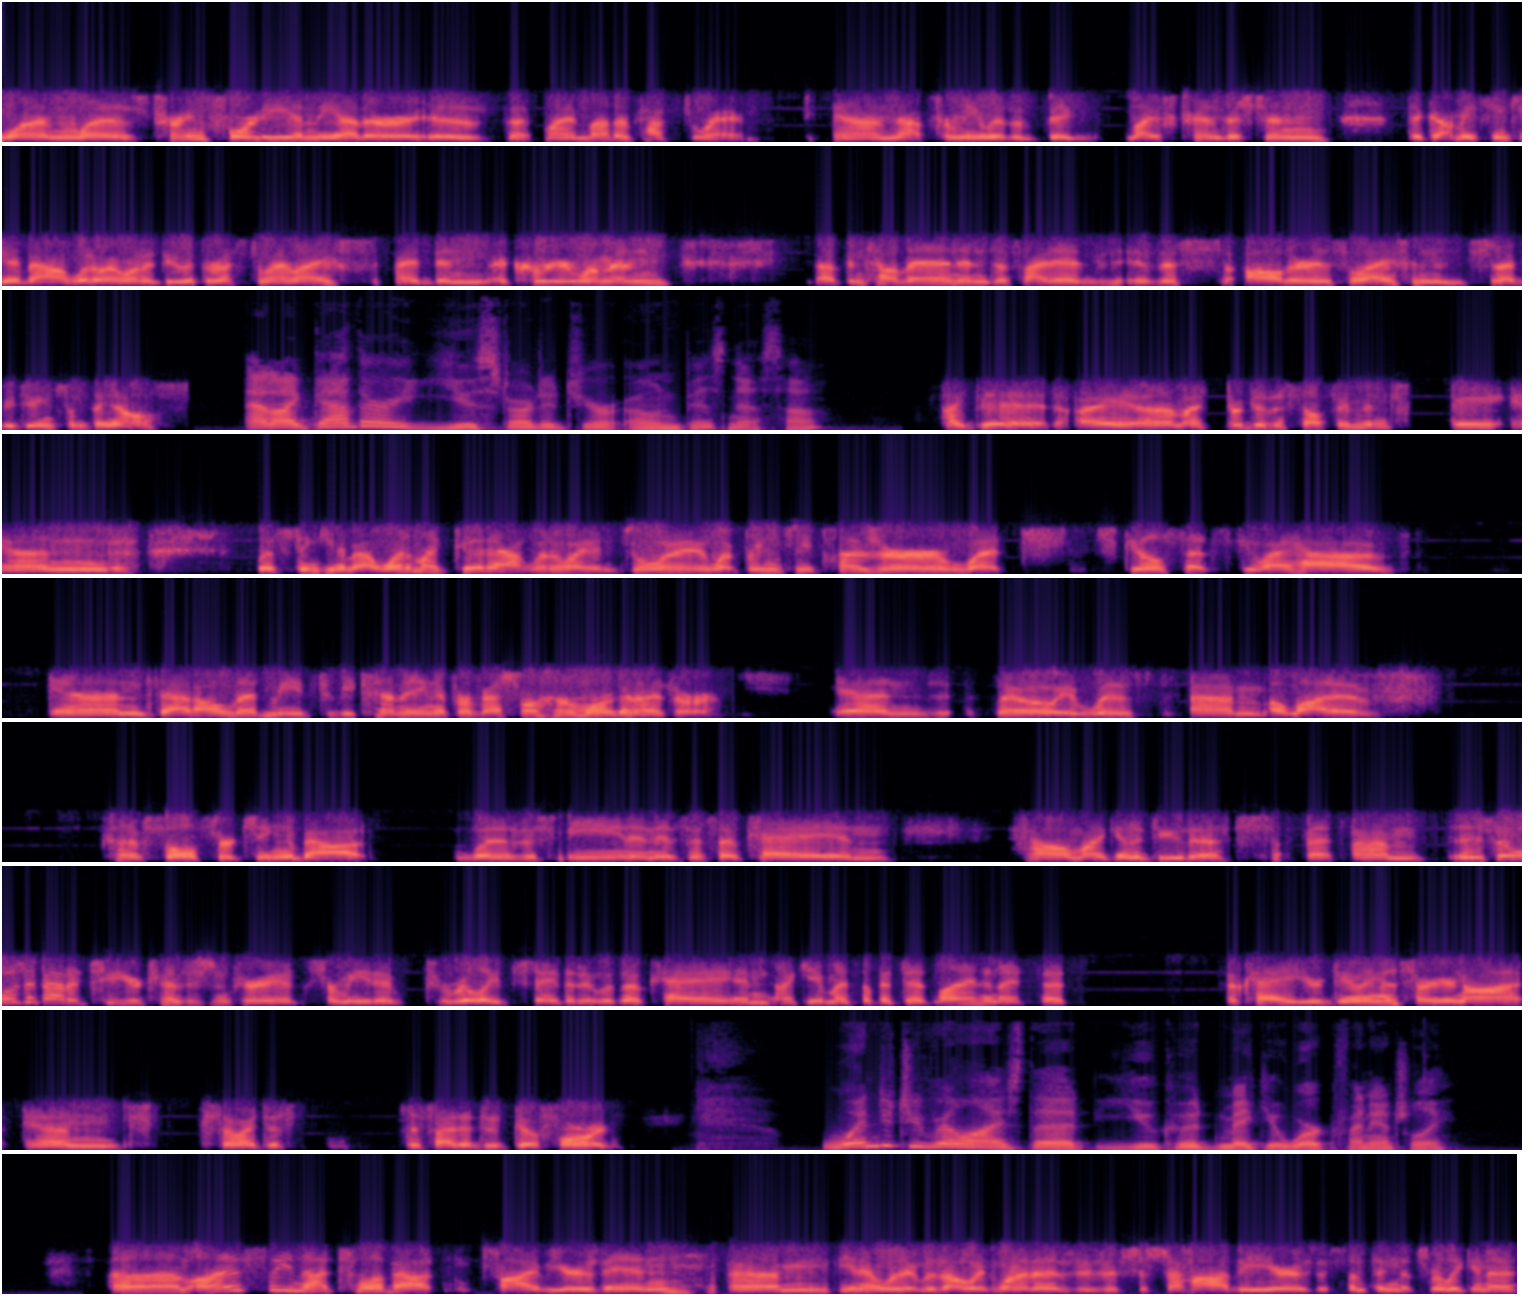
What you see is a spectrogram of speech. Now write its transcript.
one was turning 40, and the other is that my mother passed away. And that for me was a big life transition that got me thinking about what do I want to do with the rest of my life. I'd been a career woman up until then and decided, is this all there is to life and should I be doing something else? And I gather you started your own business, huh? I did. I um, I started a self inventory and was thinking about what am I good at, what do I enjoy, what brings me pleasure, what skill sets do I have, and that all led me to becoming a professional home organizer. And so it was um, a lot of kind of soul searching about what does this mean and is this okay and how am I going to do this? But um, so it was about a two year transition period for me to, to really say that it was okay. And I gave myself a deadline and I said, okay, you're doing this or you're not. And so I just decided to go forward. When did you realize that you could make it work financially? Um, honestly, not till about five years in. Um, you know, it was always one of those: is this just a hobby, or is this something that's really going to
